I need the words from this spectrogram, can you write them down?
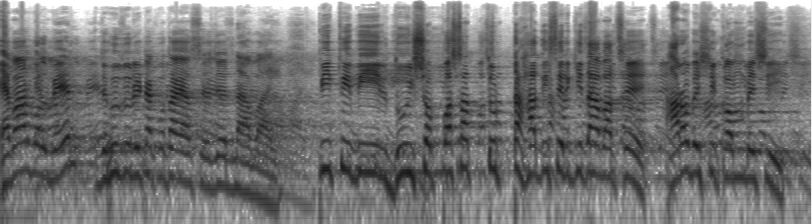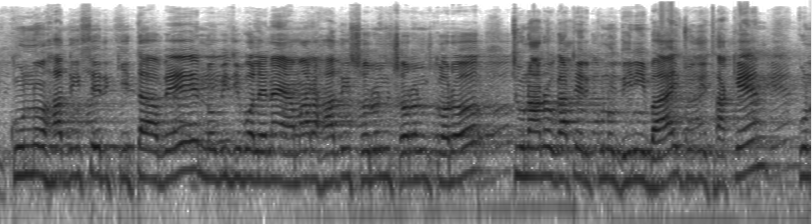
এবার বলবেন যে, হুজুর, এটা কোথায় আছে? যে, না ভাই পৃথিবীর দুইশো পঁচাত্তরটা হাদিসের কিতাব আছে, আরও বেশি, কম বেশি। কোন হাদিসের কিতাবে নবীজি বলে নাই, আমার হাদিস অনুসরণ করো, চুনারো ঘাটের কোনো দিনই ভাই যদি থাকেন, কোন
